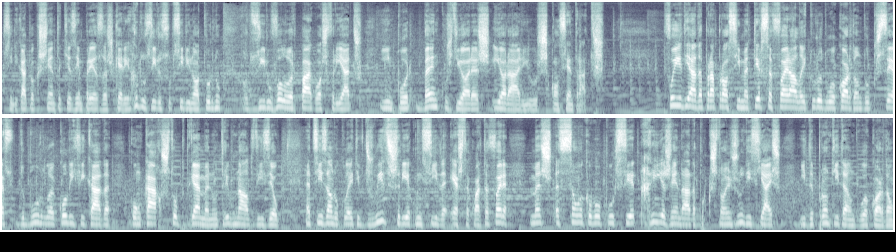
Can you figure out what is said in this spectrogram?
O sindicato acrescenta que as empresas querem reduzir o subsídio noturno, reduzir o valor pago aos feriados e impor bancos de horas e horários concentrados. Foi adiada para a próxima terça-feira a leitura do acórdão do processo de burla qualificada com carros topo de gama no Tribunal de Viseu. A decisão do coletivo de juízes seria conhecida esta quarta-feira, mas a sessão acabou por ser reagendada por questões judiciais e de prontidão do acórdão.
